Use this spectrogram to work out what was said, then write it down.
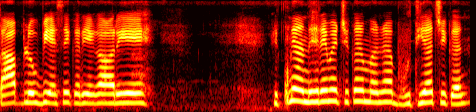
तो आप लोग भी ऐसे करिएगा और ये इतने अंधेरे में चिकन बन रहा है भूतिया चिकन।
